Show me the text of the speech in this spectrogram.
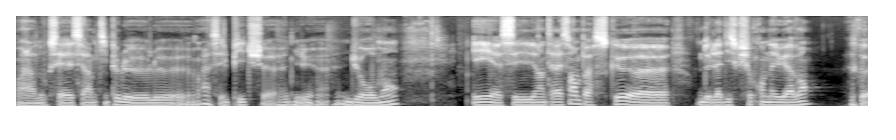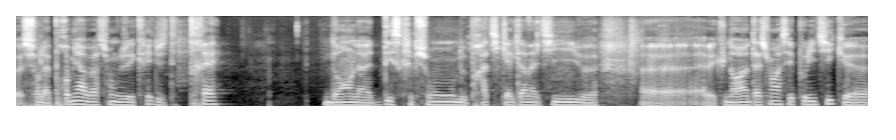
Voilà, donc c'est un petit peu le, voilà, le pitch euh, du, du roman. Et euh, c'est intéressant parce que euh, de la discussion qu'on a eue avant, sur la première version que j'ai écrite, j'étais très dans la description de pratiques alternatives, euh, avec une orientation assez politique. euh,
